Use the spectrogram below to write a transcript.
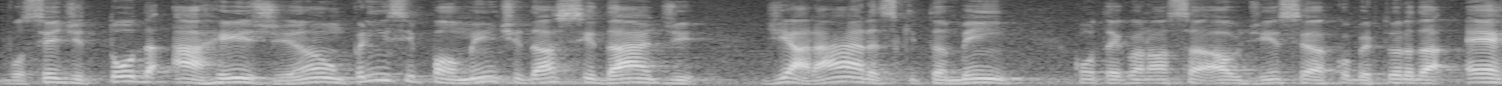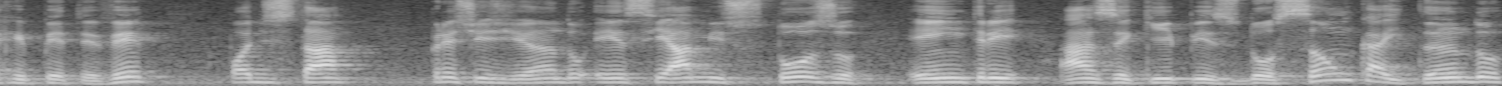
Você de toda a região, principalmente da cidade de Araras, que também conta com a nossa audiência, a cobertura da RPTV, pode estar prestigiando esse amistoso entre as equipes do São Caetano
